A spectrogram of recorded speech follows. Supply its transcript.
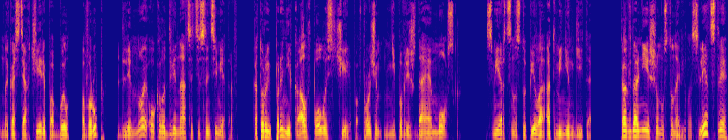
На костях черепа был вруб длиной около 12 сантиметров, который проникал в полость черепа, впрочем, не повреждая мозг. Смерть наступила от менингита, как в дальнейшем установило следствие,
